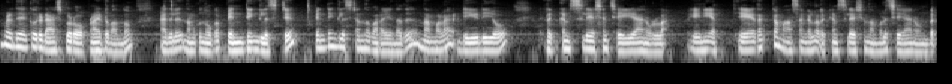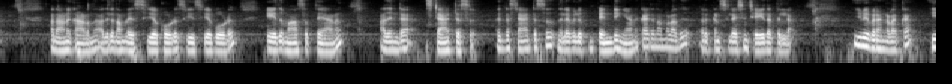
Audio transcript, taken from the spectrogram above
അപ്പോഴത്തേക്ക് ഒരു ഡാഷ്ബോർഡ് ഓപ്പൺ ആയിട്ട് വന്നു. അതിൽ നമുക്ക് നോക്കാം പെൻഡിങ് ലിസ്റ്റ് പെൻഡിങ് ലിസ്റ്റ് എന്ന് പറയുന്നത് നമ്മളെ ഡി ഡി ഒ റിക്കൺസിലേഷൻ ചെയ്യാനുള്ള ഇനി ഏതൊക്കെ മാസങ്ങളിൽ റിക്കൺസിലേഷൻ നമ്മൾ ചെയ്യാനുണ്ട്. അതാണ് കാണുന്നത്. അതിൽ നമ്മൾ S C O code C C O code ഏത് മാസത്തെയാണ് അതിന്റെ സ്റ്റാറ്റസ് അതിന്റെ സ്റ്റാറ്റസ് നിലവിൽ പെൻഡിങ് ആണ്. കാര്യം നമ്മളത് റിക്കൺസിലേഷൻ ചെയ്തിട്ടില്ല. ഈ വിവരങ്ങളൊക്കെ ഈ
